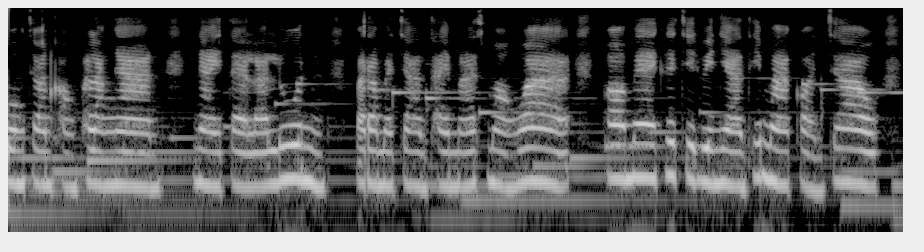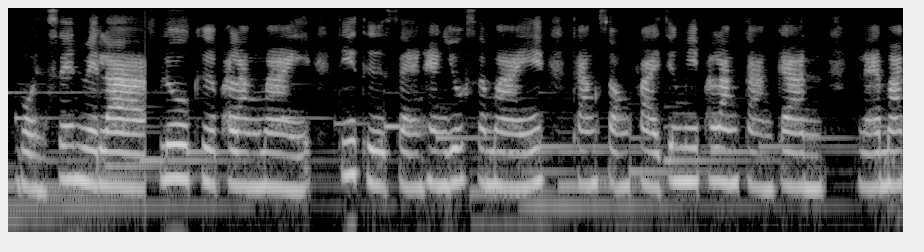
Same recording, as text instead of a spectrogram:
วงจรของพลังงาน ในแต่ละรุ่น ปรมาจารย์ไทมัสมองว่า พ่อแม่คือจิตวิญญาณที่มาก่อนเจ้า บนเส้นเวลา ลูกคือพลังใหม่ ที่ถือแสงแห่งยุคสมัย ทั้งสองฝ่ายจึงมีพลังต่างกัน และมัก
